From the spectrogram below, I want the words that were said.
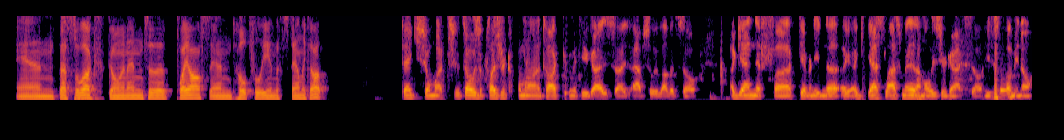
and best of luck going into the playoffs and hopefully in the Stanley Cup. Thank you so much. It's always a pleasure coming on and talking with you guys. I absolutely love it. So, again, if uh, if you ever need a, a guest last minute, I'm always your guy. So you just let me know.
